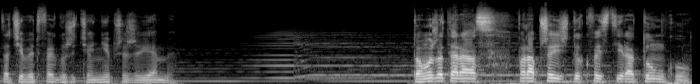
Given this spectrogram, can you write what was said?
za ciebie twojego życia nie przeżyjemy. To może teraz pora przejść do kwestii ratunku,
